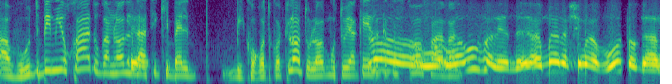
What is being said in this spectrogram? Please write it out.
אהוד במיוחד, הוא גם לא לדעתי קיבל ביקורות קוטלות, הוא לא מתויג כאיזה קטסטרופה, אבל... הוא אהוב על ידי, הרבה אנשים אהבו אותו גם,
